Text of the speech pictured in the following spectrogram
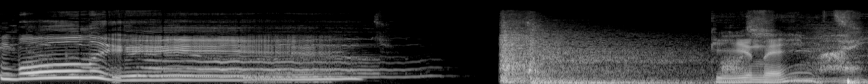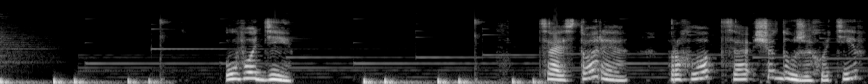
Болить. Кінець. У воді. Ця історія про хлопця, що дуже хотів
